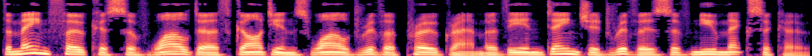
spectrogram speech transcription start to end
The main focus of Wild Earth Guardian's Wild River program are the endangered rivers of New Mexico.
